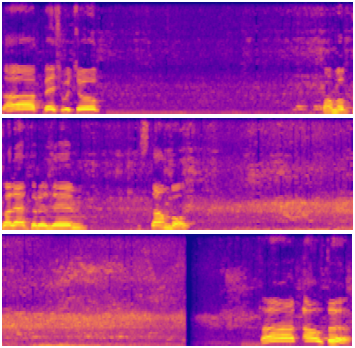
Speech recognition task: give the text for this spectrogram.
Saat beş buçuk. Pamukkale Turizm İstanbul. Saat altı.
